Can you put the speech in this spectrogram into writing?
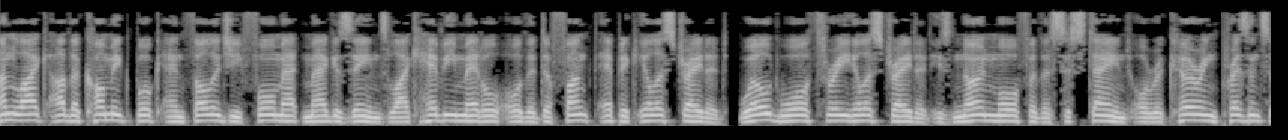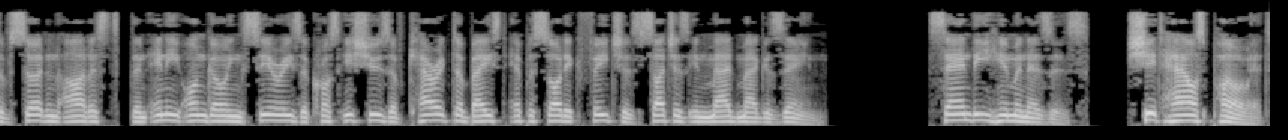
Unlike other comic book anthology format magazines like Heavy Metal or the defunct Epic Illustrated, World War III Illustrated is known more for the sustained or recurring presence of certain artists, than any ongoing series across issues of character-based episodic features such as in Mad Magazine. Sandy Jimenez's Shithouse Poet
